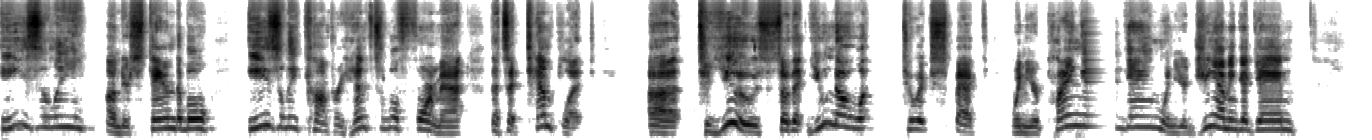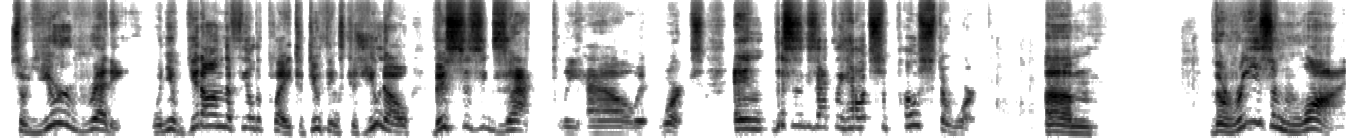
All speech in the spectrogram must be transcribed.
easily understandable easily comprehensible format that's a template uh, to use so that you know what to expect when you're playing a game, when you're GMing a game. So you're ready when you get on the field of play to do things because you know this is exactly how it works. And this is exactly how it's supposed to work. Um, the reason why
